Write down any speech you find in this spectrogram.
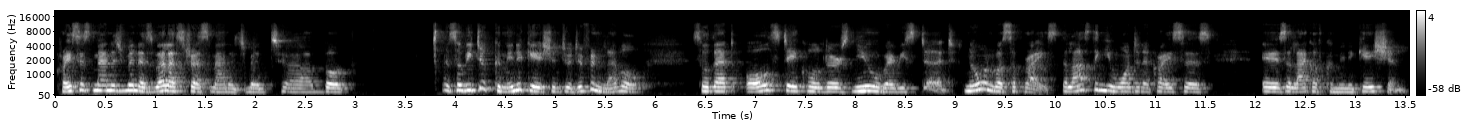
crisis management as well as stress management, uh, both. So we took communication to a different level so that all stakeholders knew where we stood. No one was surprised. The last thing you want in a crisis is a lack of communication.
